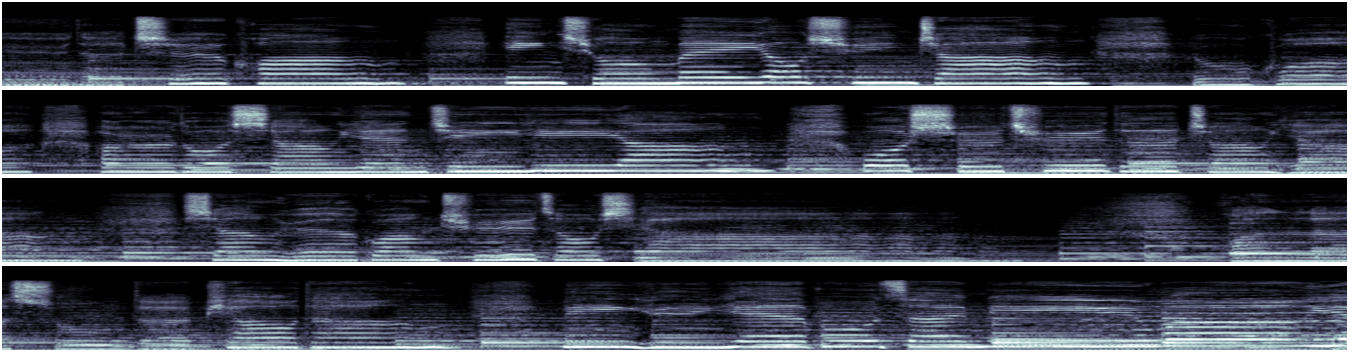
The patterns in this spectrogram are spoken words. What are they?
雨的痴狂，英雄没有勋章。如果耳朵像眼睛一样，我失去的张扬。向月光去走向，欢乐颂的飘荡，命运也不再迷惘，也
